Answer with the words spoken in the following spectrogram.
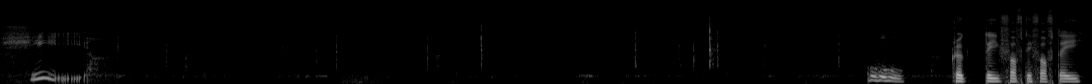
She. Ooh. Crook D 50 50.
